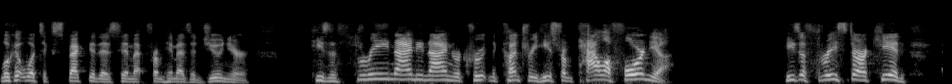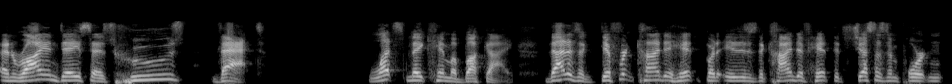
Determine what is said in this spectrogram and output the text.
Look at what's expected as him from him as a junior. He's a 399 recruit in the country. He's from California. He's a three-star kid. And Ryan Day says, who's that? Let's make him a Buckeye. That is a different kind of hit, but it is the kind of hit that's just as important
